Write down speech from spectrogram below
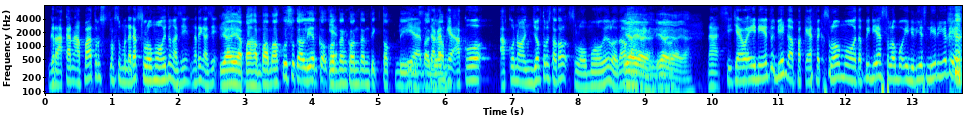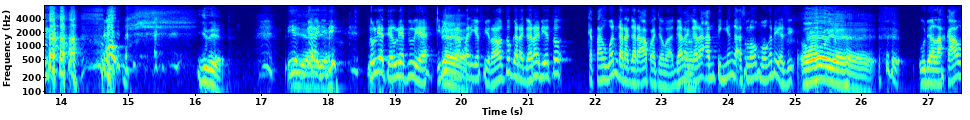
gerakan apa terus langsung mendadak slow mo gitu nggak sih? Ngerti nggak sih? Iya iya paham paham. Aku suka lihat kok Iya. konten-konten TikTok di Iya, misalkan Instagram. kayak aku aku nonjok terus tau-tau slow mo gitu loh, tau Iya iya gitu. iya iya. iya. Nah, si cewek ini itu dia nggak pakai efek slow mo, tapi dia slow mo ini dia sendiri kan ya sih? Oh, gitu ya. Iya, Iya, enggak. iya. Jadi lu lihat ya, lu lihat dulu ya. Ini Iya, iya. kenapa dia viral tuh gara-gara dia tuh ketahuan gara-gara apa coba? Gara-gara antingnya nggak slow mo kan ya sih? Oh iya iya. iya. Udahlah KW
